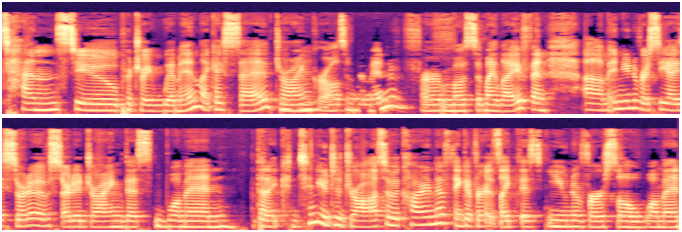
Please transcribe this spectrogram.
tends to portray women, like I said, drawing mm-hmm. girls and women for most of my life. And um, in university, I sort of started drawing this woman that I continued to draw. So I kind of think of her as like this universal woman.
